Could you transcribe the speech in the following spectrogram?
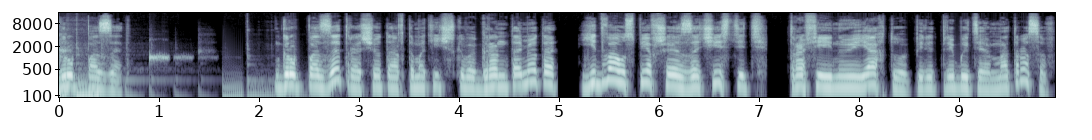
Группа Z. Группа Z расчета автоматического гранатомета, едва успевшая зачистить Трофейную яхту перед прибытием матросов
